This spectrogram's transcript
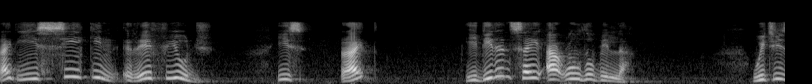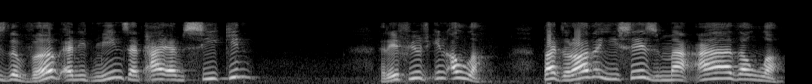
Right? He is seeking refuge. He's, right? He didn't say a'udhu billah, which is the verb and it means that I am seeking refuge in Allah. But rather he says ma'ad Allah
